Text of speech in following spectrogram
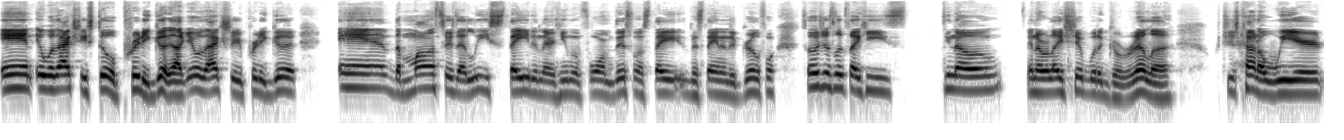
and it was actually still pretty good. Like it was actually pretty good. And the monsters at least stayed in their human form. This one stayed been staying in the gorilla form. So it just looks like he's you know, in a relationship with a gorilla, which is kind of weird.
